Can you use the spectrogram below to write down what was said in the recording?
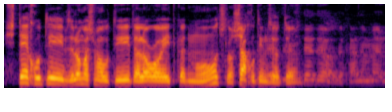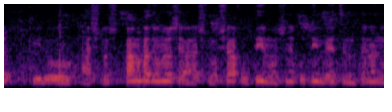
שתי חוטים זה לא משמעותי, אתה לא רואה התקדמות, שלושה חוטים זה יותר. שתי דעות, אחד אומר, כאילו, השלוש, פעם אחת הוא אומר שהשלושה חוטים או שני חוטים בעצם נותן לנו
